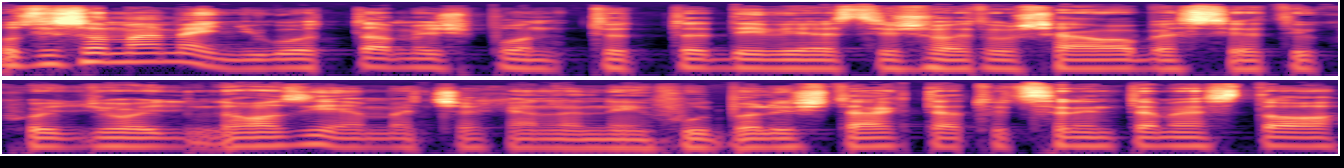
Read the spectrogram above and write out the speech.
ott viszont már megnyugodtam, és pont ott a DVST sajtósával beszéltük, hogy, hogy az ilyen meccseken lennénk futbalisták, tehát hogy szerintem ezt a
